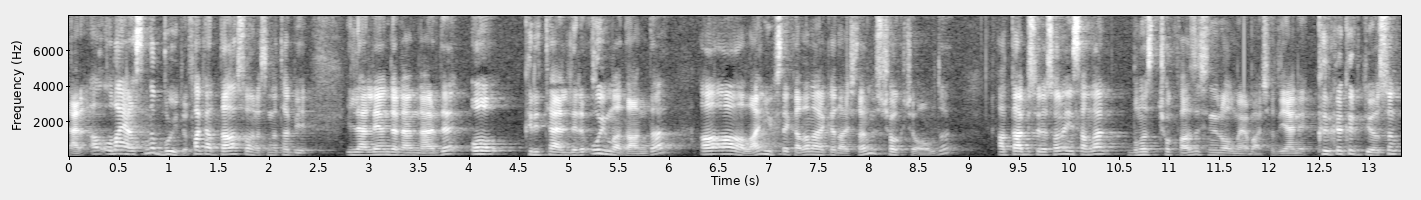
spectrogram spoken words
Yani olay aslında buydu. Fakat daha sonrasında tabii ilerleyen dönemlerde o kriterlere uymadan da AA alan, yüksek alan arkadaşlarımız çokça oldu. Hatta bir süre sonra insanlar buna çok fazla sinir olmaya başladı. Yani 40'a 40 diyorsun,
